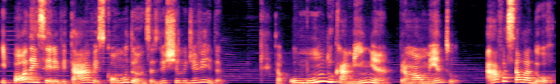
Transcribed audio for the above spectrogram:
E podem ser evitáveis com mudanças do estilo de vida. Então, o mundo caminha para um aumento avassalador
